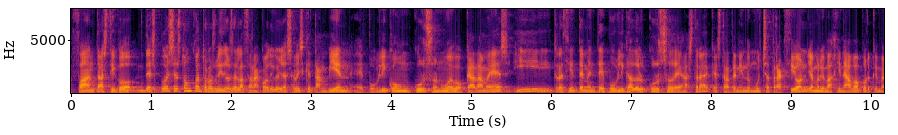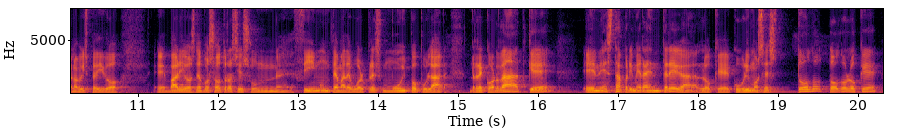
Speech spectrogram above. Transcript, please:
Fantástico. Después, esto en cuanto a los vídeos de la zona código, ya sabéis que también eh, publico un curso nuevo cada mes y recientemente he publicado el curso de Astra, que está teniendo mucha atracción, ya me lo imaginaba porque me lo habéis pedido eh, varios de vosotros y es un eh, theme, un tema de WordPress muy popular. Recordad que en esta primera entrega lo que cubrimos es todo, todo lo que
